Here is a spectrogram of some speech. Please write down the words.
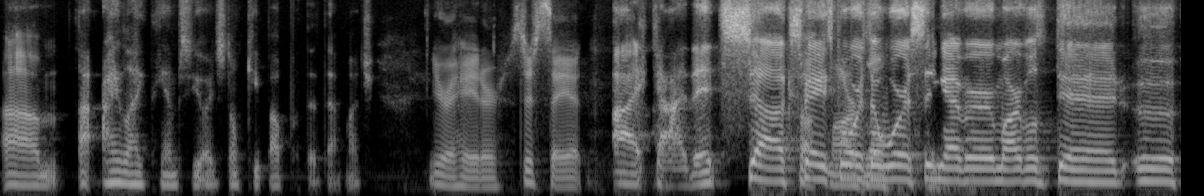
Um, I, I like the MCU. I just don't keep up with it that much. You're a hater. Just say it. I God, it sucks. Fuck Phase four is the worst thing ever. Marvel's dead. Ugh.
